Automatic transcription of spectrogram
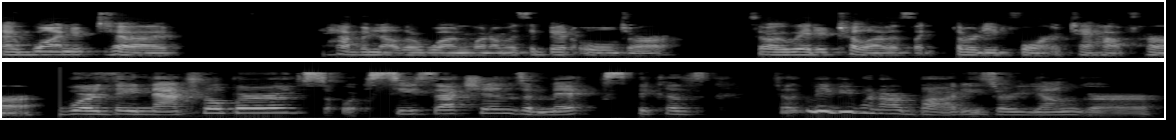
I wanted to have another one when I was a bit older. So I waited till I was like 34 to have her. Were they natural births or C-sections, a mix? Because I feel like maybe when our bodies are younger,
